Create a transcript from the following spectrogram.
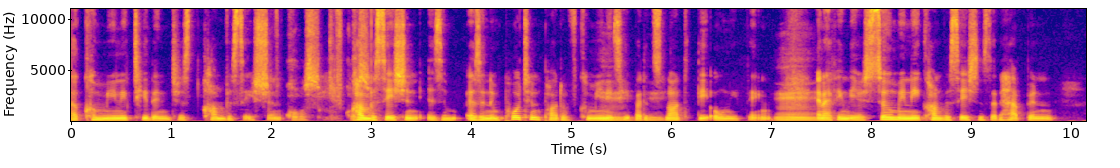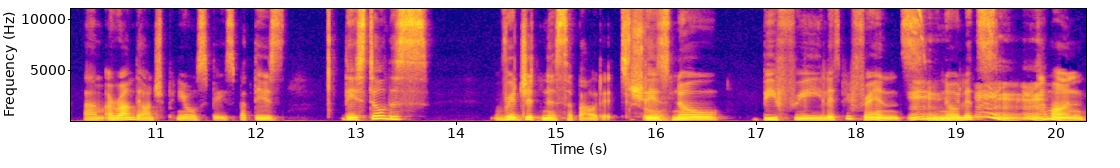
a community than just conversation. Of course. Of course. Conversation is, is an important part of community, Mm, but it's mm. not the only thing. Mm. And I think there's so many conversations that happen um, around the entrepreneurial space, but there's there's still this rigidness about it. Sure. There's no be free. Let's be friends. You Mm, know, let's mm, mm. come on,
